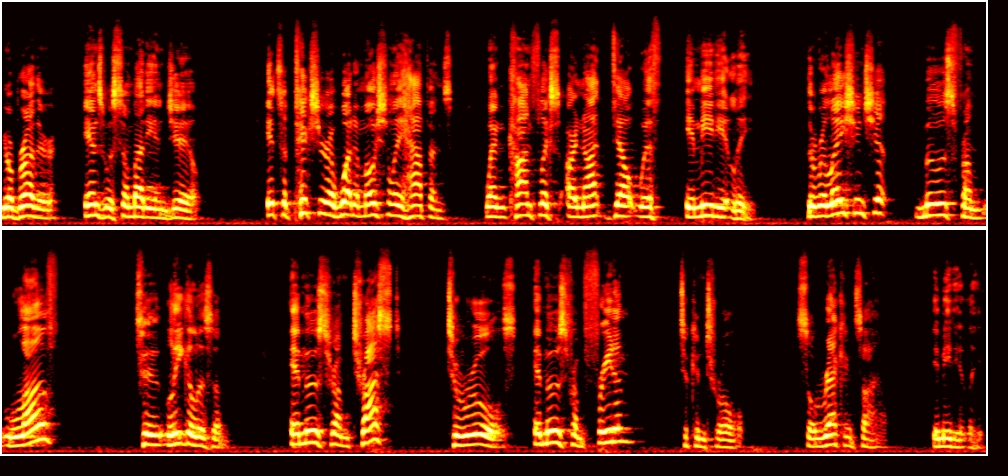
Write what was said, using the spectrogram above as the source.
your brother, ends with somebody in jail. It's a picture of what emotionally happens when conflicts are not dealt with immediately. The relationship moves from love to legalism, it moves from trust to rules, it moves from freedom to control. So reconcile immediately.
